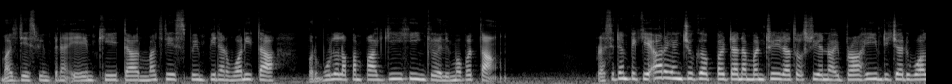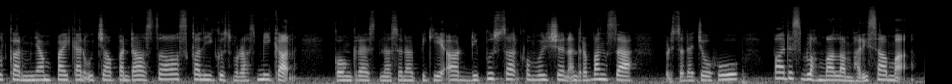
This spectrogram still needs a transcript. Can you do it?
Majlis Pimpinan AMK dan Majlis Pimpinan Wanita bermula 8 pagi hingga 5 petang. Presiden PKR yang juga Perdana Menteri Datuk Seri Anwar Ibrahim dijadualkan menyampaikan ucapan dasar sekaligus merasmikan Kongres Nasional PKR di Pusat Konvensyen Antarabangsa Bersada Johor pada sebelah malam hari sama.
